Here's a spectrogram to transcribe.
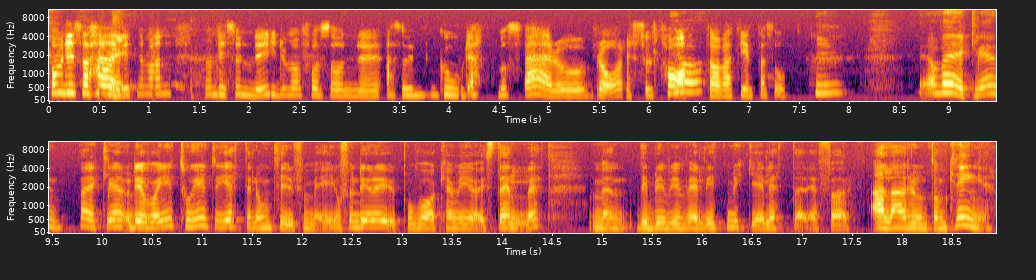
Om det är så härligt när man, man blir så nöjd och man får sån eh, alltså, god atmosfär och bra resultat ja. av att hjälpas åt. Ja, verkligen. verkligen. Och det var ju, tog ju inte jättelång tid för mig att fundera ut på vad kan vi göra istället. Men det blev ju väldigt mycket lättare för alla runt omkring.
